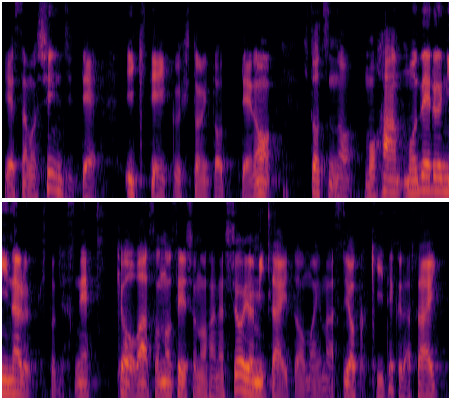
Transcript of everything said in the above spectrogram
イエス様を信じて生きていく人にとっての一つの模範、モデルになる人ですね。今日はその聖書の話を読みたいと思います。よく聞いてください。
